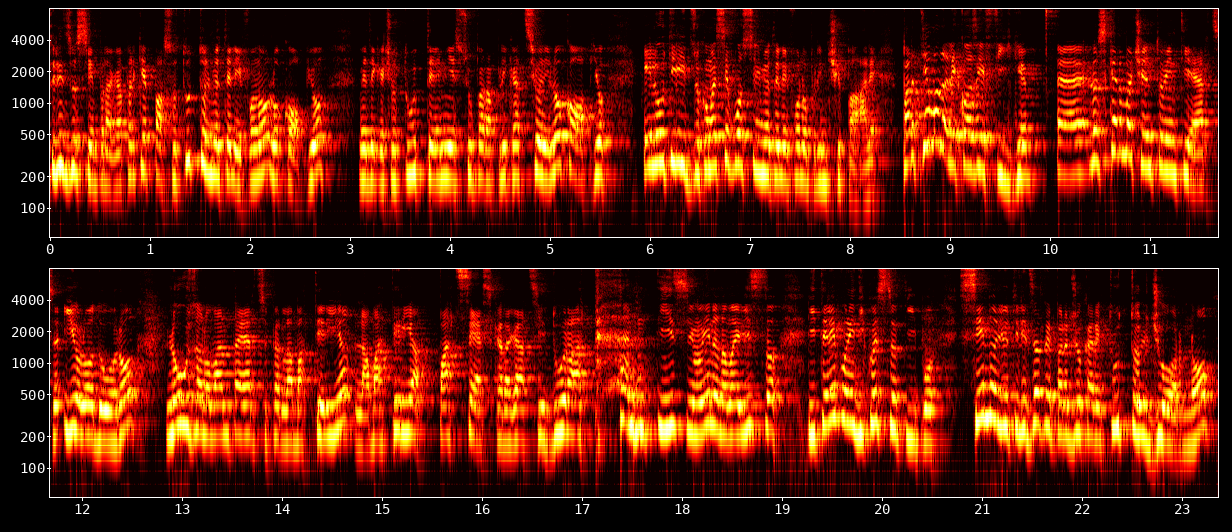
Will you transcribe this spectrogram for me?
utilizzo sempre, raga, perché passo tutto il mio telefono, lo copio, vedete che ho tutte le mie super applicazioni, lo copio e lo utilizzo come se fosse il mio telefono principale. Partiamo dalle cose fighe. Eh, lo schermo è 120 Hz, io lo adoro, lo uso a 90 Hz per la batteria, la batteria pazzesca, ragazzi, dura tantissimo. Io non ho mai visto i telefoni di questo tipo. Se non li utilizzate per giocare tutto il giorno,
